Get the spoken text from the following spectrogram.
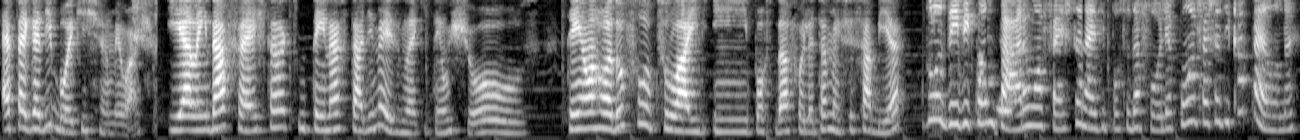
É pega de boi que chama, eu acho. E além da festa que tem na cidade mesmo, né? Que tem os shows, tem uma Rua do Fluxo lá em, em, Porto da Folha também, você sabia? Inclusive, comparam a festa né, de Porto da Folha com a festa de Capela, né?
